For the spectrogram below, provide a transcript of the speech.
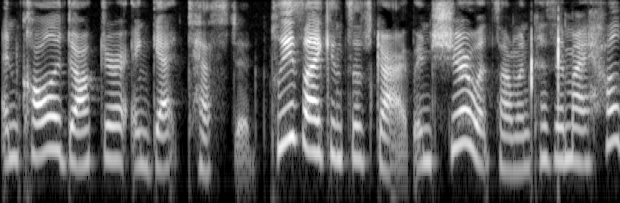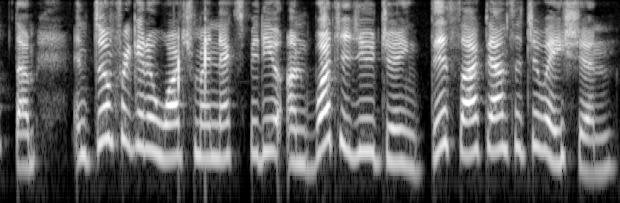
and call a doctor and get tested. Please like and subscribe and share with someone because it might help them. And don't forget to watch my next video on what to do during this lockdown situation.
